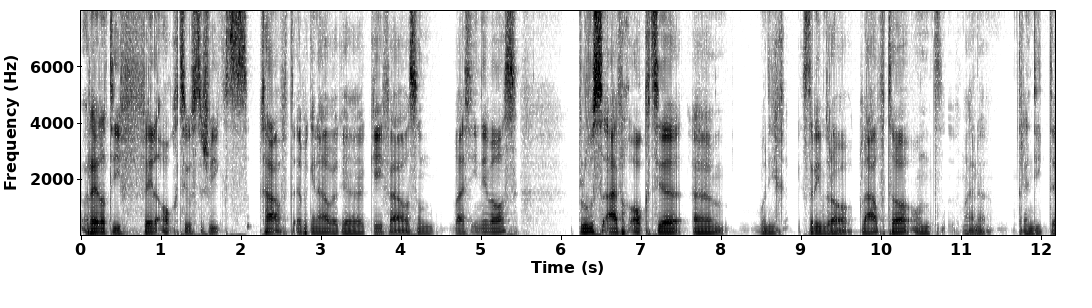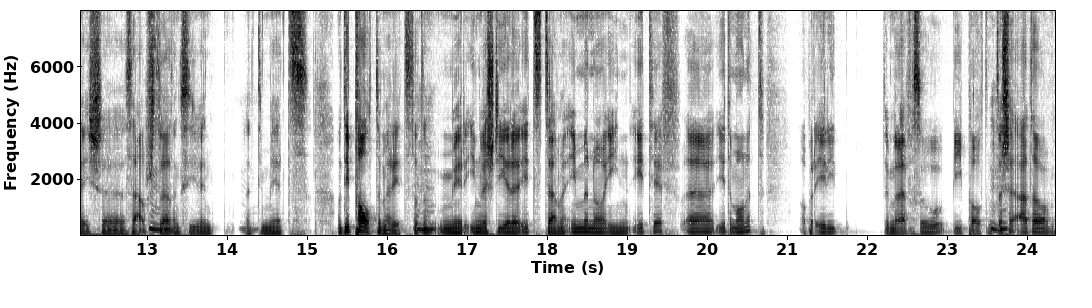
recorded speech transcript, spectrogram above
relativ viele Aktien aus der Schweiz gekauft, eben genau wegen GVs und weiß ich nicht was. Plus einfach Aktien, ähm, wo ich extrem daran geglaubt habe. Und ich meine, die Rendite war äh, selbstredend, gewesen, wenn, die März. Und die behalten wir jetzt. Oder? Mhm. Wir investieren jetzt zusammen immer noch in ETF äh, jeden Monat, aber ihre tun wir einfach so beibehalten. Und das ist Mhm. ja auch da.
